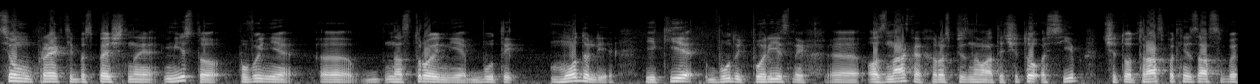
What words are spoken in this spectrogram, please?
цьому проєкті Безпечне місто повинні е, настроєні бути модулі, які будуть по різних е, ознаках розпізнавати чи то осіб, чи то транспортні засоби,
